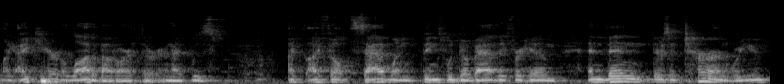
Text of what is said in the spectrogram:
like I cared a lot about Arthur, and I was, I, I felt sad when things would go badly for him, and then there's a turn where you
